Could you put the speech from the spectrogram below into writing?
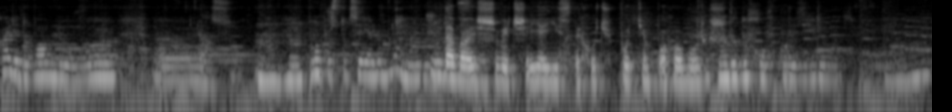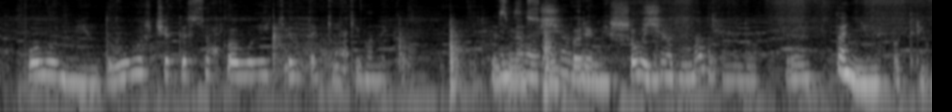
карі добавлю в м'ясо. Мгм. Ну, просто це я люблю, мені дуже Давай вкусно. швидше, я їсти хочу, потім поговориш. Надо духовку розігрівати. Помідорчики соковиті, отакі, які вони з Я не знаю, м'яском ще один. перемішую. Ще один надо помідор? Е, Та ні, не потрібно.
